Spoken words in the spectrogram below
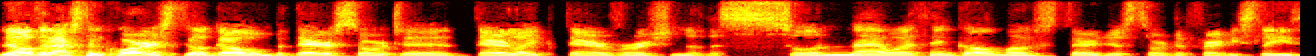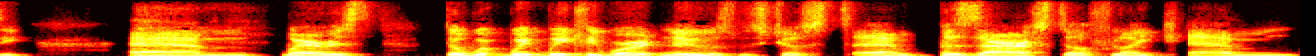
No, the National Enquirer is still going, but they're sort of they're like their version of the Sun now. I think almost they're just sort of fairly sleazy. Um, whereas the w- Weekly World News was just um, bizarre stuff like. Um,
